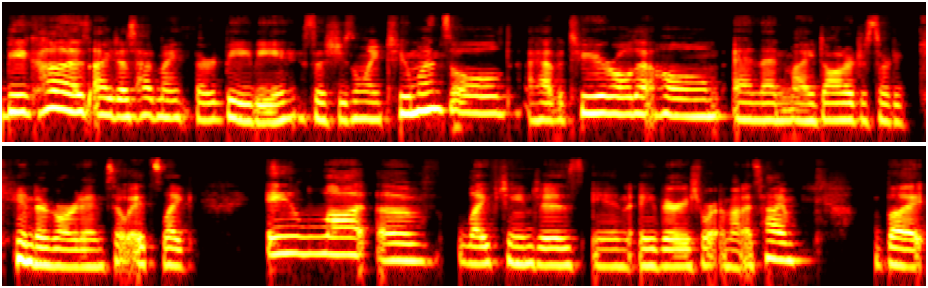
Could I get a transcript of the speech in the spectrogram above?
because I just had my third baby. So she's only two months old. I have a two year old at home, and then my daughter just started kindergarten. So it's like a lot of life changes in a very short amount of time. But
